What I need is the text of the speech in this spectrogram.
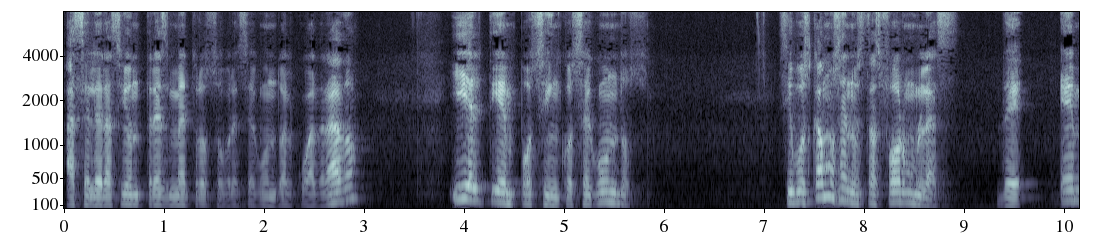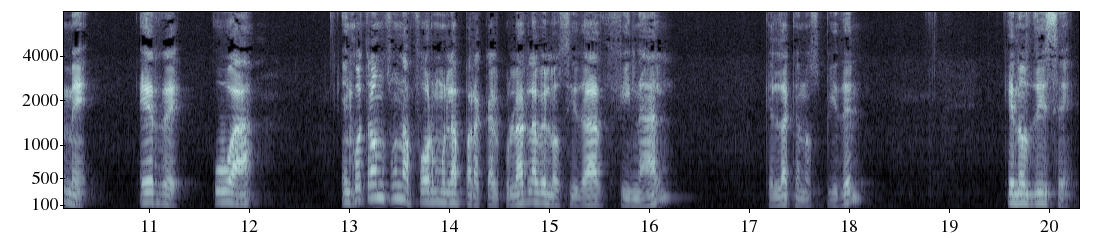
aceleración 3 metros sobre segundo al cuadrado y el tiempo 5 segundos. Si buscamos en nuestras fórmulas de MRUA, encontramos una fórmula para calcular la velocidad final, que es la que nos piden, que nos dice,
